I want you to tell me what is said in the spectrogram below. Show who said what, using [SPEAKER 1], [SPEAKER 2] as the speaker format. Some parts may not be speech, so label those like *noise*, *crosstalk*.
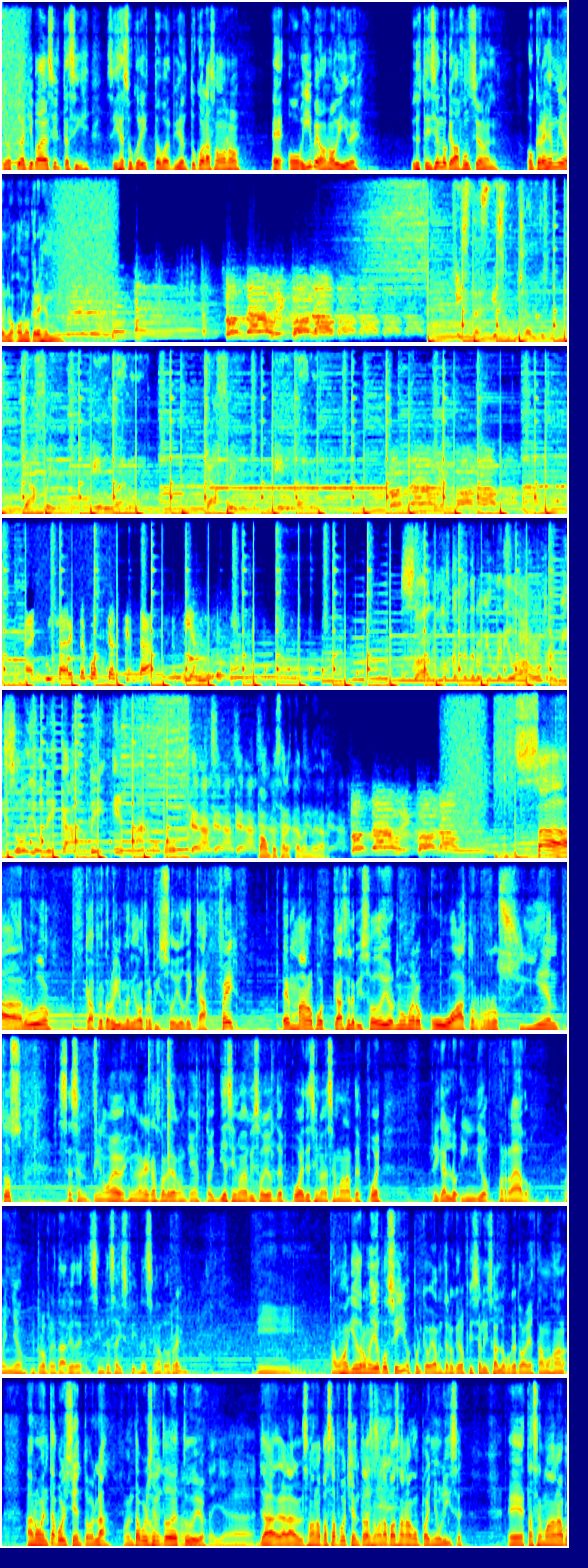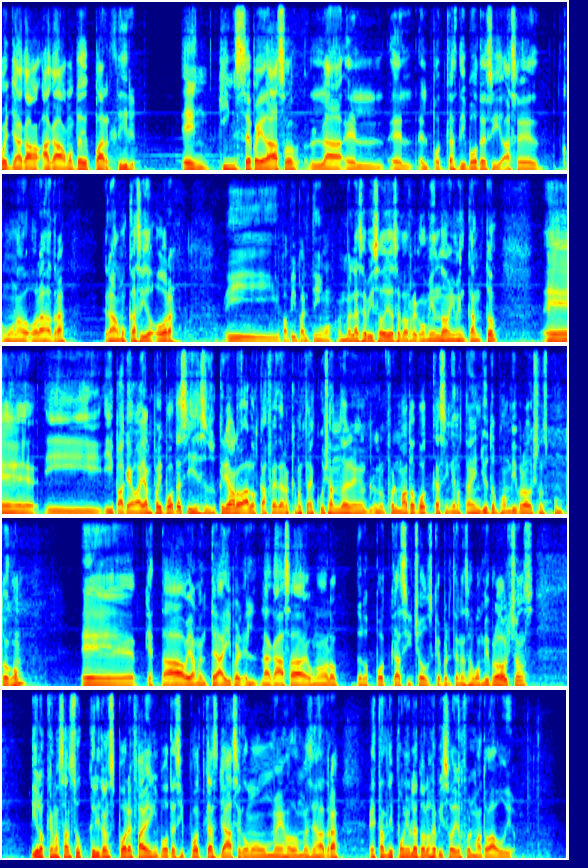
[SPEAKER 1] Yo no, estoy aquí para decirte si, si Jesucristo vive en tu corazón o no. ¿Eh? O vive o no vive. Yo te estoy diciendo que va a funcionar. O crees en mí o no, o no crees en mí. Vamos a empezar esta pendeja. Saludos, cafeteros, bienvenidos a otro episodio de Café en Mano Podcast, el episodio número 469. Y mira qué casualidad con quién estoy. 19 episodios después, 19 semanas después. Ricardo Indio Prado, dueño y propietario de Synthesize Fitness en Rey. Y estamos aquí otro medio pocillo, porque obviamente no quiero oficializarlo porque todavía estamos a, a 90%, ¿verdad? 90%, de estudio.
[SPEAKER 2] Ya.
[SPEAKER 1] Ya, la, la semana pasada fue 80, la semana pasada nos acompañó Ulises. Eh, esta semana, pues ya acá- acabamos de partir en 15 pedazos la- el, el- el podcast de hipótesis hace como unas horas atrás. Grabamos casi dos horas. Y papi, partimos. En verdad, ese episodio se los recomiendo. A mí me encantó. Eh, y para que vayan para hipótesis y se suscriban a los, cafeteros que me están escuchando en el, formato podcast y que no están en YouTube, juanbiproductions.com. Eh, que está obviamente ahí, el- la casa es uno de los, podcasts y shows que pertenece a One Productions. Y los que no se han suscrito en Spotify en Hipótesis Podcast, ya hace como un mes o dos meses atrás, están disponibles todos los episodios en formato audio.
